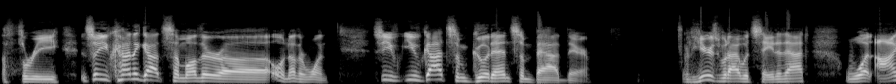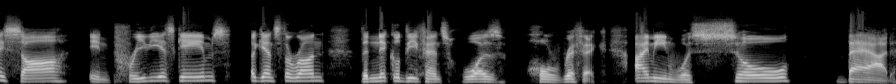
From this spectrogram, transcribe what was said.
a three, and so you've kind of got some other. Uh, oh, another one. So you've you've got some good and some bad there. And here's what I would say to that: what I saw in previous games against the run, the nickel defense was horrific. I mean, was so bad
